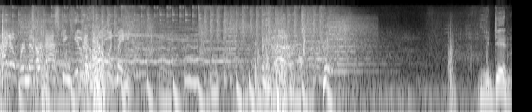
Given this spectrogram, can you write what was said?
I don't remember asking you to come with me! Didn't.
